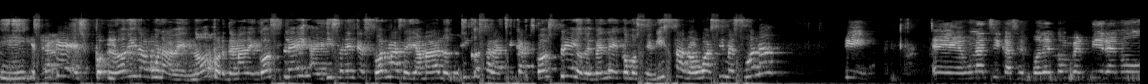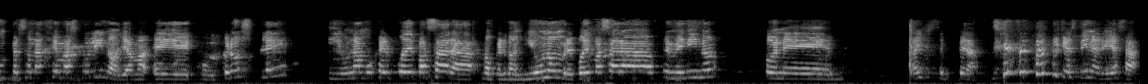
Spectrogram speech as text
Y sé que lo he oído alguna vez, ¿no? Por tema de cosplay, hay diferentes formas de llamar a los chicos a las chicas cosplay o depende de cómo se vistan o algo así, ¿me suena? Sí, eh, una chica se puede convertir en un personaje masculino llama, eh, con crossplay y una mujer puede pasar a, no, perdón, y un hombre puede pasar a femenino con, eh, ay, espera, que estoy nerviosa.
